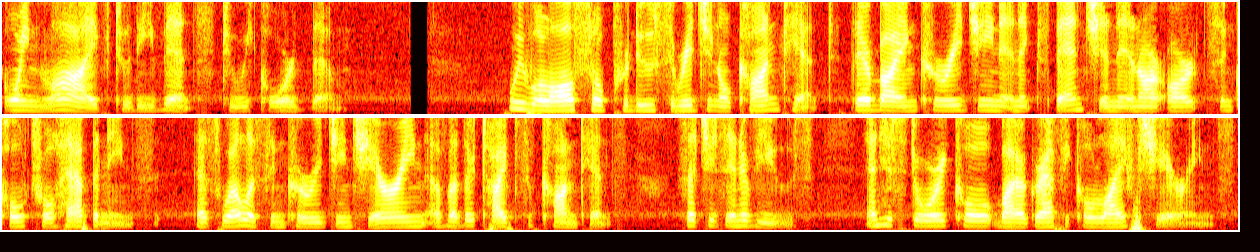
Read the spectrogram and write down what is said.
going live to the events to record them. We will also produce original content, thereby encouraging an expansion in our arts and cultural happenings, as well as encouraging sharing of other types of contents, such as interviews and historical biographical life sharings.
